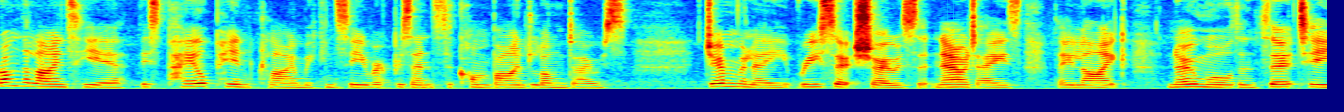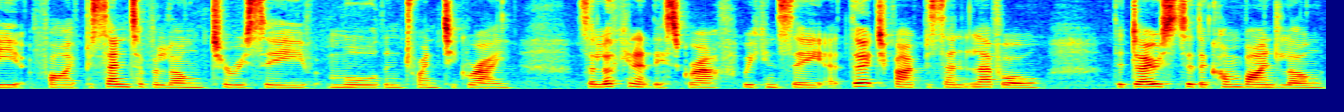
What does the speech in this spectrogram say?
From the lines here, this pale pink line we can see represents the combined lung dose. Generally, research shows that nowadays they like no more than 35% of a lung to receive more than 20 gray. So looking at this graph, we can see at 35% level, the dose to the combined lung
